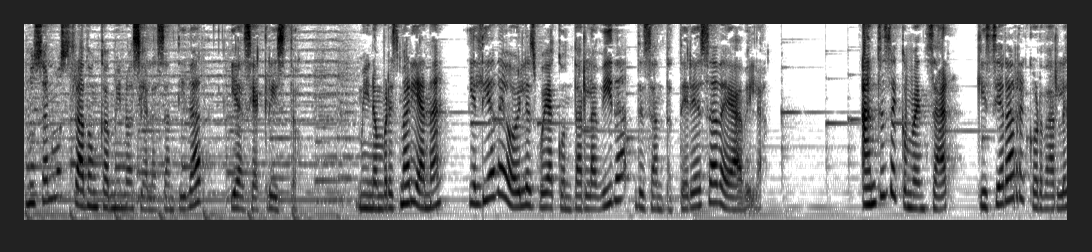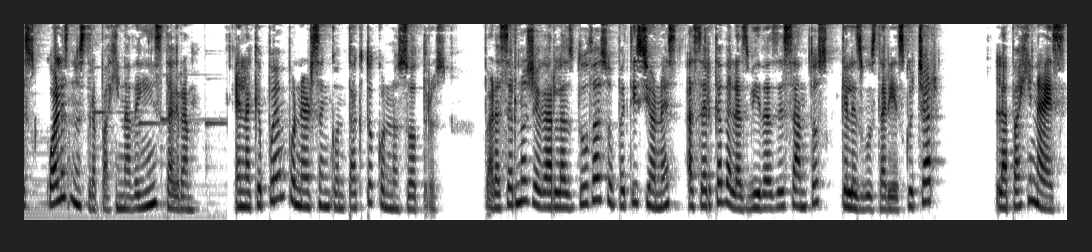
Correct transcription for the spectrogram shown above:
nos han mostrado un camino hacia la santidad y hacia Cristo. Mi nombre es Mariana y el día de hoy les voy a contar la vida de Santa Teresa de Ávila. Antes de comenzar, quisiera recordarles cuál es nuestra página de Instagram, en la que pueden ponerse en contacto con nosotros para hacernos llegar las dudas o peticiones acerca de las vidas de santos que les gustaría escuchar. La página es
